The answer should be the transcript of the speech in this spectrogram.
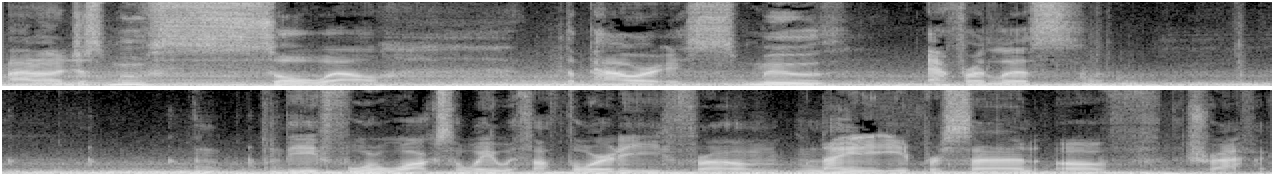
I don't know, it just moves so well. The power is smooth, effortless. And the A4 walks away with authority from 98% of the traffic.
